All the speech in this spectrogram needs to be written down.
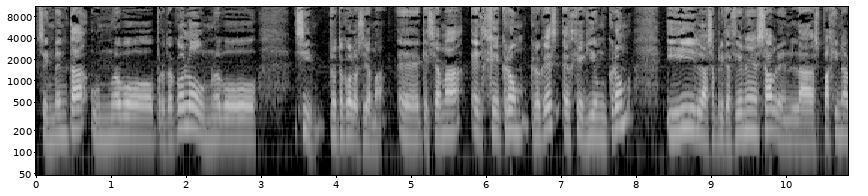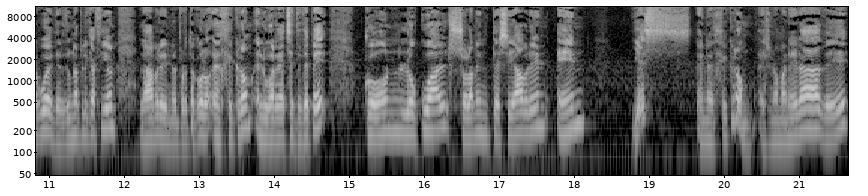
se inventa un nuevo protocolo, un nuevo Sí, protocolo se llama, eh, que se llama Edge Chrome, creo que es Edge-Chrome, y las aplicaciones abren las páginas web desde una aplicación, la abren el protocolo Edge Chrome en lugar de HTTP, con lo cual solamente se abren en Y es en el G-Chrome. Es una manera de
